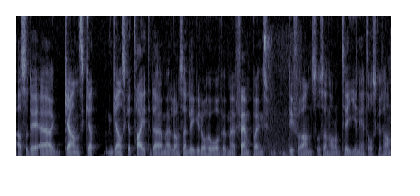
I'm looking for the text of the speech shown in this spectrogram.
Alltså det är ganska, ganska tajt däremellan. Sen ligger då HV med 5 poängs differens och sen har de 10 ner till Oskarshamn.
